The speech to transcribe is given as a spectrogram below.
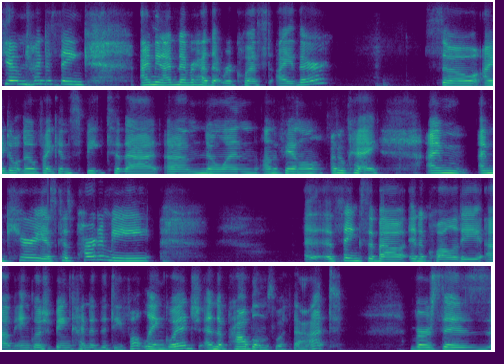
yeah, I'm trying to think. I mean, I've never had that request either. So I don't know if I can speak to that. Um, no one on the panel. Okay, I'm I'm curious because part of me uh, thinks about inequality of English being kind of the default language and the problems with that versus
